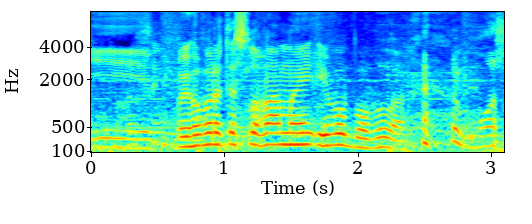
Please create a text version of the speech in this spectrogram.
і Ви говорите словами Іво Бобула. може.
